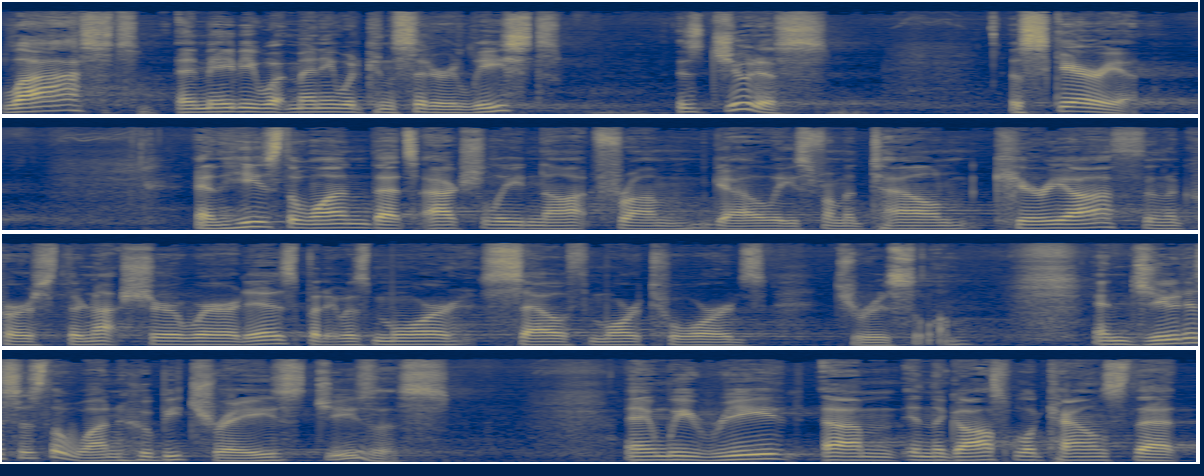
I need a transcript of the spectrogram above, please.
last, and maybe what many would consider least, is Judas Iscariot. And he's the one that's actually not from Galilee. He's from a town, Kerioth. And of course, they're not sure where it is, but it was more south, more towards Jerusalem. And Judas is the one who betrays Jesus. And we read um, in the gospel accounts that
